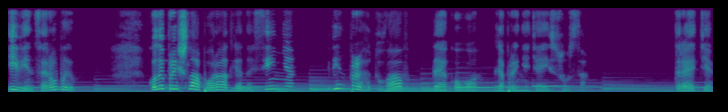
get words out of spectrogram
І він це робив. Коли прийшла пора для насіння, він приготував декого для прийняття Ісуса. Третє.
